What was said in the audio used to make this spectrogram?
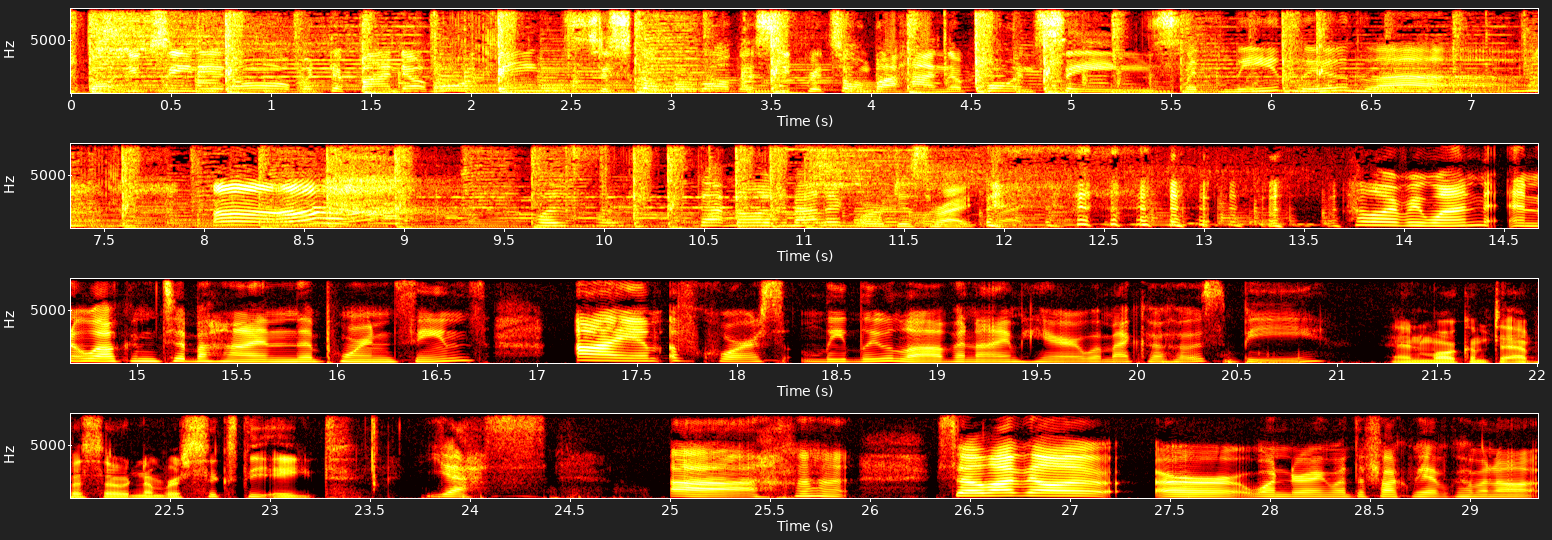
thought you'd seen it all, but to find out more things, discover all the secrets on behind the porn scenes. With Lelu Love. Uh, was that melodramatic or just right? Hello, everyone, and welcome to Behind the Porn Scenes. I am, of course, Lelu Love, and I'm here with my co host, B. And welcome to episode number 68. Yes. Uh, so a lot of y'all are wondering what the fuck we have coming on,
